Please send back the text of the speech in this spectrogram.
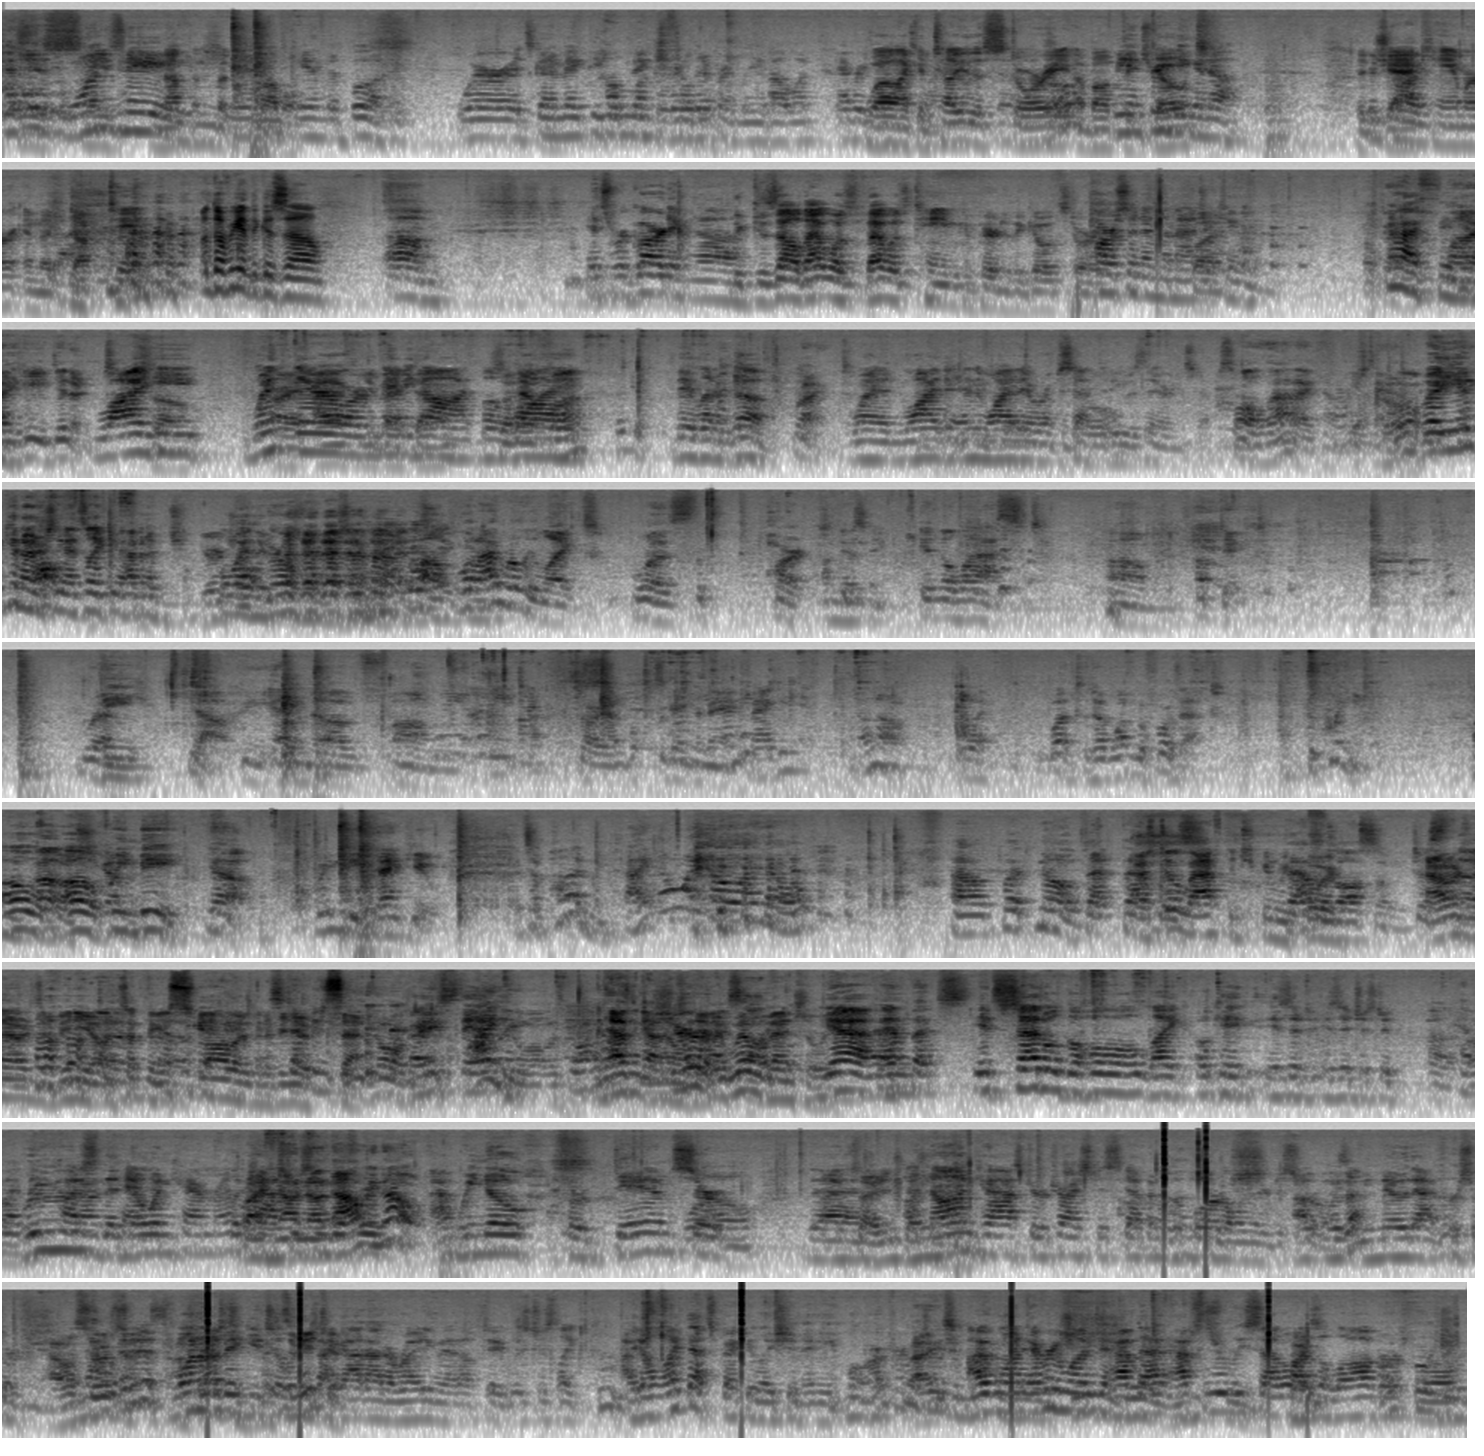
Just this one he's page nothing but in, trouble. in the book where it's gonna make people think a little differently about what everything. Well, I is can going tell you on. the So story it'll about be the intriguing goat. enough. the Good jackhammer and the duct tape. Oh, don't forget the gazelle. Um, it's regarding, the uh, gazelle that was that was tame compared to the goat story. Carson and the Magic But- Kingdom. I see. Why he didn't. Why so- he went Alright, I there have to or get back maybe down. not, but So have why fun. They let him go. Right. When, why, they- and why they were upset that he was there and stuff. So- Well, that I can understand. Well, you can understand, it's like having a Your boy and a girl's room or something. Well, like, what I really liked was the part I'm in the last um, update. When, The, yeah, the end of, um, sorry, I'm forgetting your name. Maggie? No, no, What? what, the one before that? The Queen. Oh, Oh, oh, Queen Bee. Yeah, Queen Bee, thank you. It's a pun. I know, I know, I know. Uh, but no, that, that I still was, laugh that you can that was record awesome. Just, hours and uh, hours of video on something as the- smaller than a video stepping cassette. into the I knew what was going on. It hasn't gotten Sure. over. It will eventually. Yeah, That- and that's, it settled the whole, like, okay, is it, is it just a, a- Have a I been ruse that no one camera? put right, now, casters now, we know. Uh, we know for damn certain Whoa. That sorry, a non-caster tries to step into the portal and they're destroyed. Uh, was that? We know that for certain. Alice That was Susan. One of the big utilities I got out of writing that update was just like, I don't like that speculation anymore. Right. I want everyone to have that absolutely settled as a law for all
